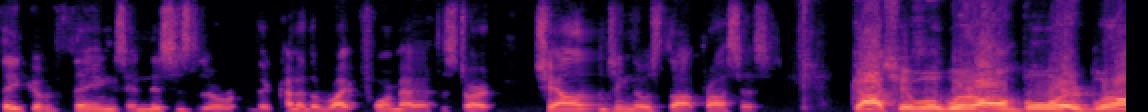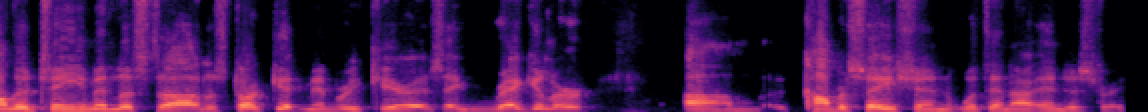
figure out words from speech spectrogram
think of things, and this is the, the kind of the right format to start challenging those thought processes. Gotcha. Well, we're on board. We're on the team, and let's uh, let's start getting memory care as a regular um, conversation within our industry.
